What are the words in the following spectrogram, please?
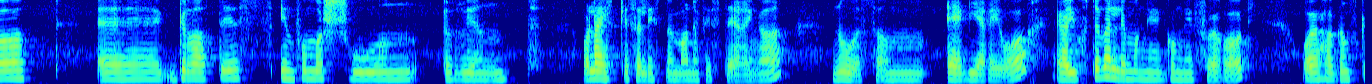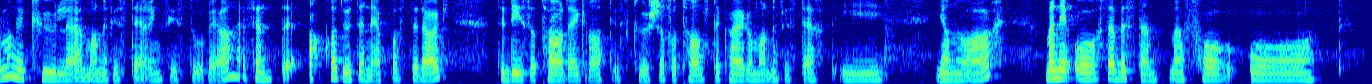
eh, gratis informasjon rundt å leke seg litt med manifesteringer. Noe som jeg gjør i år. Jeg har gjort det veldig mange ganger før òg. Og jeg har ganske mange kule manifesteringshistorier. Jeg sendte akkurat ut en e-post i dag til de som tar det gratiskurset, og fortalte hva jeg har manifestert i januar. Men i år så har jeg bestemt meg for å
